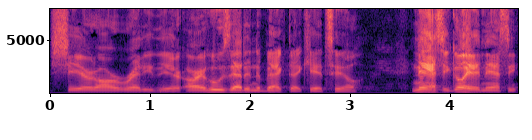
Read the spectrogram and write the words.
shared already there? All right, who's that in the back that can't tell? Nancy, go ahead, Nancy.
